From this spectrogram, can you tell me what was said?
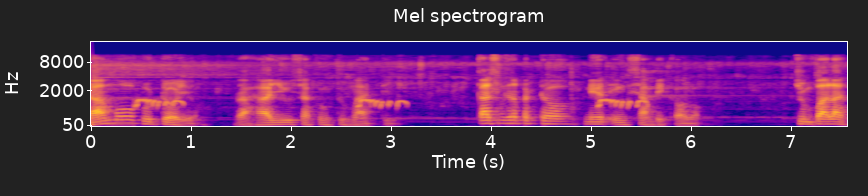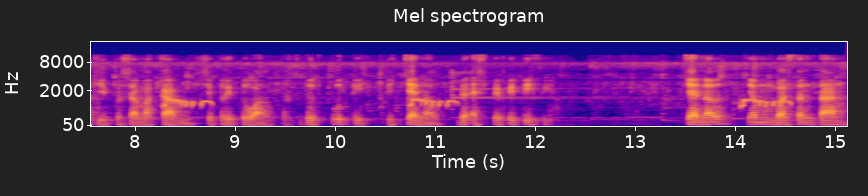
Namo Buddhaya Rahayu Sagung Dumadi. Kalsing Repedo Nir Ing Sambikolo Jumpa lagi bersama kami spiritual berkutut putih di channel The SPP TV Channel yang membahas tentang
